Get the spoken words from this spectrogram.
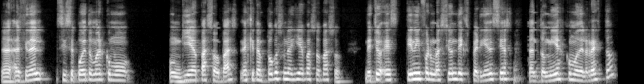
Al final, si se puede tomar como un guía paso a paso, es que tampoco es una guía paso a paso. De hecho, es, tiene información de experiencias, tanto mías como del resto,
